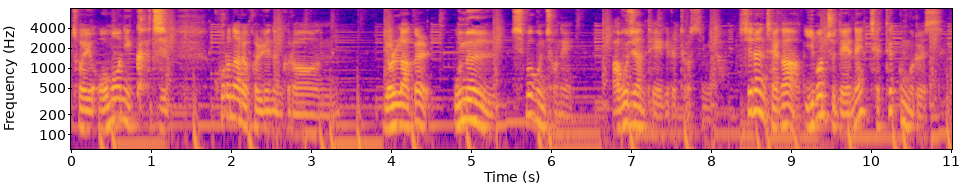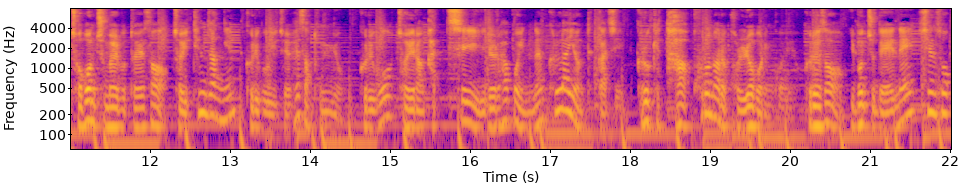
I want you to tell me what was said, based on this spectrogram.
저희 어머니까지 코로나를 걸리는 그런 연락을 오늘 15분 전에 아버지한테 얘기를 들었습니다. 실은 제가 이번 주 내내 재택근무를 했어요. 저번 주말부터 해서 저희 팀장님 그리고 이제 회사 동료 그리고 저희랑 같이 일을 하고 있는 클라이언트까지 그렇게 다 코로나를 걸려버린 거예요. 그래서 이번 주 내내 신속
